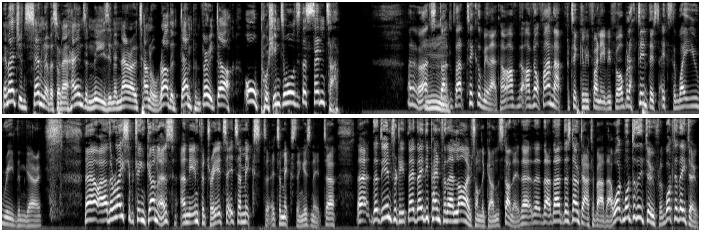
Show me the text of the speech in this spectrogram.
Imagine seven of us on our hands and knees in a narrow tunnel, rather damp and very dark, all pushing towards the centre. I don't know. That's, that, that tickled me that time. I've, not- I've not found that particularly funny before, but I did this. It's the way you read them, Gary. Now, uh, the relationship between gunners and the infantry, it's, it's a mixed, it's a mixed thing, isn't it? Uh, the, the, infantry, they, they depend for their lives on the guns, don't they? They're- they're- they're- there's no doubt about that. What, what do they do for, them? what do they do?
